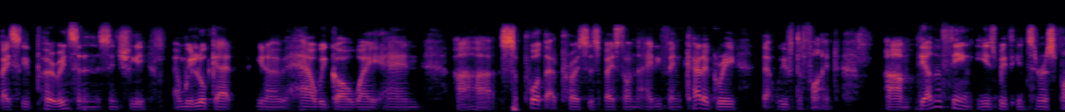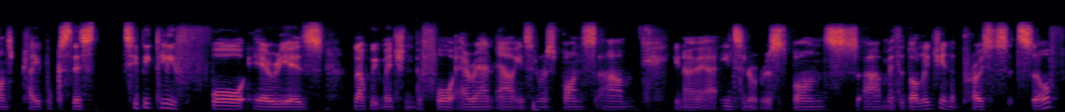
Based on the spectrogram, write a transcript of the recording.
basically per incident essentially, and we look at you know how we go away and uh, support that process based on the event category that we've defined. Um, the other thing is with incident response playbooks, there's typically four areas, like we mentioned before, around our incident response, um, you know, our incident response uh, methodology and the process itself.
